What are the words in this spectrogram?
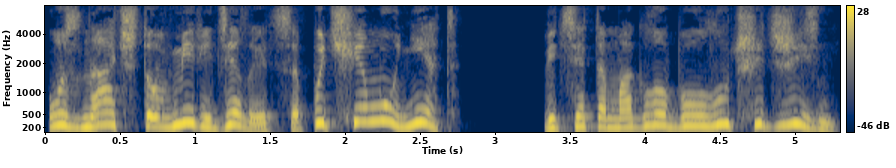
Узнать, что в мире делается? Почему нет? Ведь это могло бы улучшить жизнь.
